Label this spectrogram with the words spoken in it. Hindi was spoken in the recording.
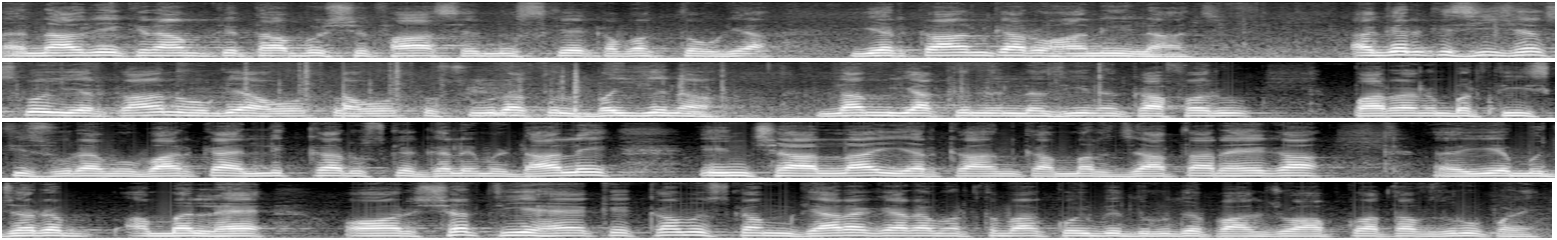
नाजन कराम किताब शिफा से नुस्खे का वक्त हो गया। यरकान का रूहानी इलाज। अगर किसी शख्स को यरकान हो गया हो तो हो तो सूरतुलबैना लम याकिन लजीन काफरू, पारा नंबर तीस की सूरह मुबारक लिख कर उसके गले में डालें। इन यरकान का मर्ज जाता रहेगा। ये मुजरब अमल है और शर्त यह है कि कम अज़ कम ग्यारह ग्यारह मरतबा कोई भी दरूद पाक जो आपको आता ज़रूर पढ़ें।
